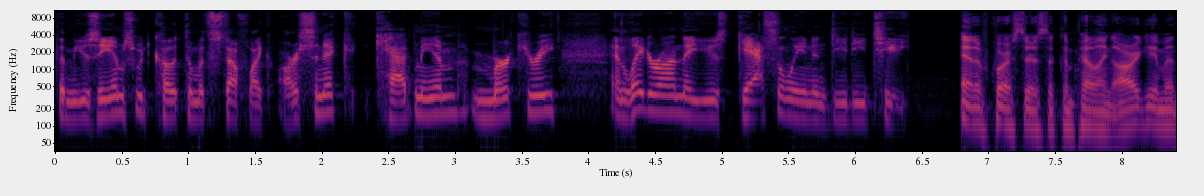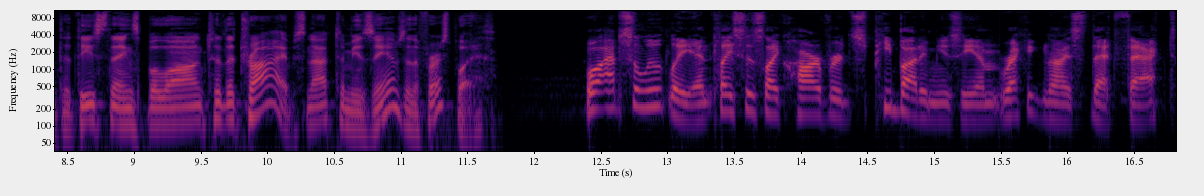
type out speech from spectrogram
the museums would coat them with stuff like arsenic, cadmium, mercury, and later on they used gasoline and DDT. And of course, there's the compelling argument that these things belong to the tribes, not to museums in the first place. Well, absolutely. And places like Harvard's Peabody Museum recognized that fact.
